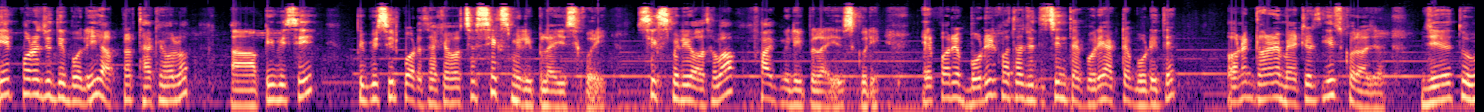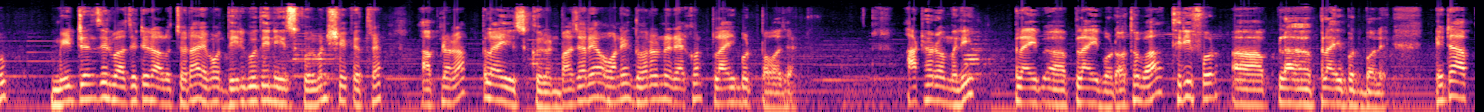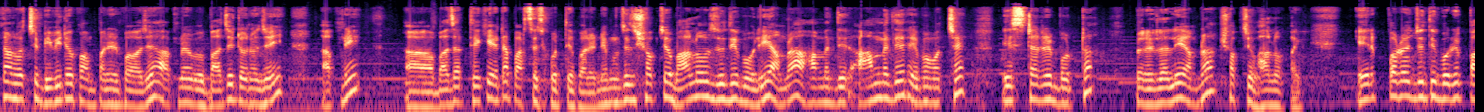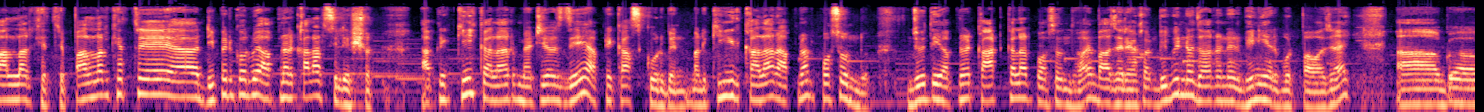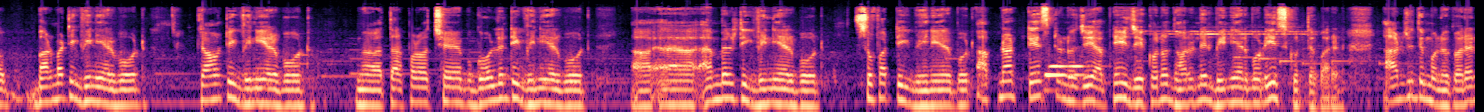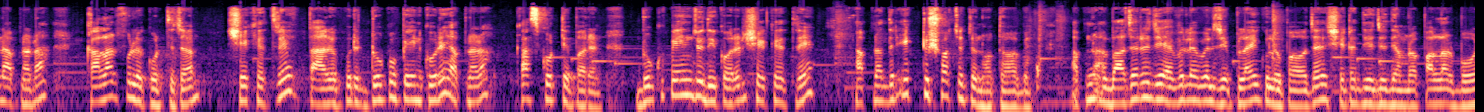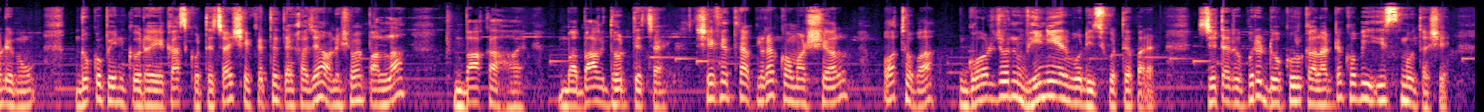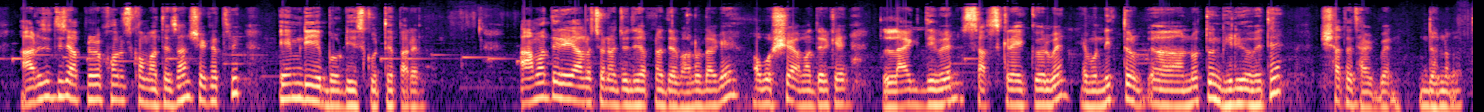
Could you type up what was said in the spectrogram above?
এরপরে যদি বলি, আপনার থাকে হলো পিবিসি পিবিসির পরে থাকে হচ্ছে সিক্স মিলি প্লাই ইউজ করি। সিক্স মিলি অথবা ফাইভ মিলি প্লাই ইউজ করি। এরপরে বডির কথা যদি চিন্তা করি, একটা বডিতে অনেক ধরনের ম্যাটেরিয়ালস ইউজ করা যায়। যেহেতু মিড রেঞ্জের বাজেটের আলোচনা এবং দীর্ঘদিন ইউজ করবেন, সেক্ষেত্রে আপনারা প্লাই ইউজ করবেন। বাজারে অনেক ধরনের এখন প্লাইবোর্ড পাওয়া যায়। আঠারো মিলি প্লাই প্লাইবোর্ড অথবা থ্রি ফোর প্লাইবোর্ড বলে। এটা আপনার হচ্ছে বিভিন্ন কোম্পানির পাওয়া যায়। আপনার বাজেট অনুযায়ী আপনি বাজার থেকে এটা পারচেজ করতে পারেন। এবং যদি সবচেয়ে ভালো যদি বলি, আমরা আহমেদের আহমেদের এবং হচ্ছে স্টারের বোর্ডটা প্যারালালি আমরা সবচেয়ে ভালো পাই। এরপরে যদি বলি পার্লার ক্ষেত্রে পার্লার ক্ষেত্রে ডিপেন্ড করবে আপনার কালার সিলেকশন আপনি কি কালার ম্যাটেরিয়ালস দিয়ে আপনি কাজ করবেন? মানে কি কালার আপনার পছন্দ? যদি আপনার কাঠ কালার পছন্দ হয়, বাজারে এখন বিভিন্ন ধরনের ভিনিয়ার বোর্ড পাওয়া যায়। Burma teak veneer board crown teak veneer board তারপর হচ্ছে golden teak veneer board অ্যাম্বেলটিক veneer board super teak veneer board আপনার টেস্ট অনুযায়ী আপনি যে কোনো ধরনের ভিনিয়ার বোর্ড ইউজ করতে পারেন। আর যদি মনে করেন আপনারা কালারফুলে করতে চান, সেক্ষেত্রে তার উপরে ডোকো পেইন্ট করে আপনারা কাজ করতে পারেন। ডোকো পেইন্ট যদি করেন, সেক্ষেত্রে আপনাদের একটু সচেতন হতে হবে। আপনার বাজারে যে অ্যাভেলেবেল যে প্লাইগুলো পাওয়া যায়, সেটা দিয়ে যদি আমরা পাল্লার বোর্ড এবং ডোকো পেইন্ট করে কাজ করতে চাই, সেক্ষেত্রে দেখা যায় অনেক সময় পাল্লা বাঁকা হয় বা বাঁক ধরতে চায়। সেক্ষেত্রে আপনারা কমার্শিয়াল অথবা গর্জন ভিনিয়ার বোর্ড ইউজ করতে পারেন, যেটার উপরে ডোকুর কালারটা খুবই স্মুথ আসে। আর যদি আপনারা খরচ কমাতে চান, সেক্ষেত্রে এমডিএ বোর্ড ইউজ করতে পারেন। আমাদের এই আলোচনা যদি আপনাদের ভালো লাগে, অবশ্যই আমাদেরকে লাইক দিবেন সাবস্ক্রাইব করবেন এবং নিত্য নতুন ভিডিও পেতে সাথে থাকবেন। ধন্যবাদ।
